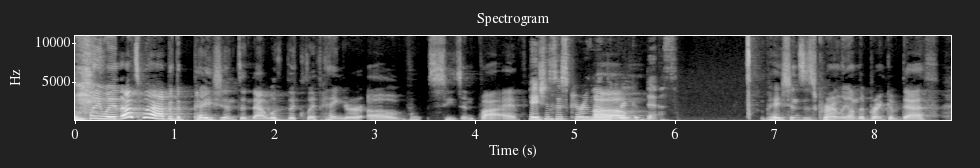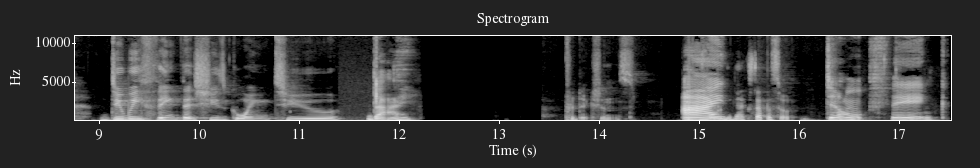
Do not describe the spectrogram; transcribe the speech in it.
anyway, that's what happened to Patience, and that was the cliffhanger of season five. Patience is currently on the brink of um, death. Patience is currently on the brink of death. Do we think that she's going to die? Predictions. I next episode. Don't think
